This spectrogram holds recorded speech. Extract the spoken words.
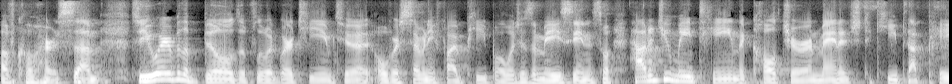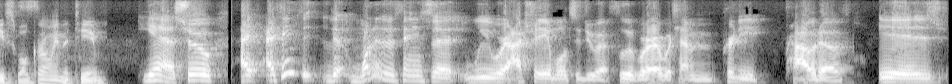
of course. Um, so you were able to build a Fluidware team to over 75 people, which is amazing. So how did you maintain the culture and manage to keep that pace while growing the team? Yeah, so I, I think that, that one of the things that we were actually able to do at Fluidware, which I'm pretty proud of, is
